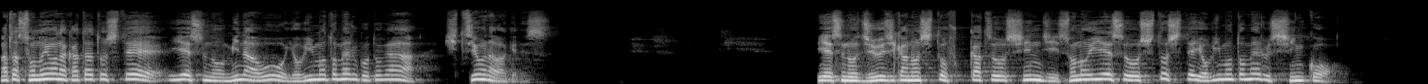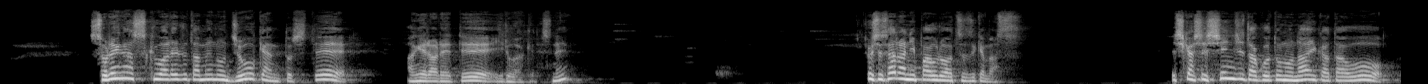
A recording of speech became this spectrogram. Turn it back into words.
またそのような方としてイエスの皆を呼び求めることが必要なわけです。イエスの十字架の死と復活を信じ、そのイエスを主として呼び求める信仰。それが救われるための条件として挙げられているわけですね。そしてさらにパウロは続けます。しかし信じたことのない方を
